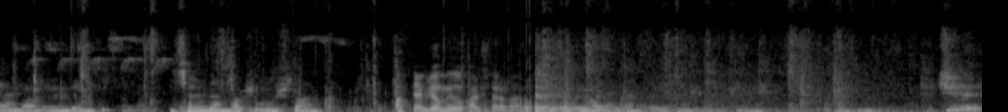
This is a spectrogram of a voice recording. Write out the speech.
Yandan, önden, içeriden bak şu uçtan. Atlayabiliyor muyuz o karşı tarafa? Şimdi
